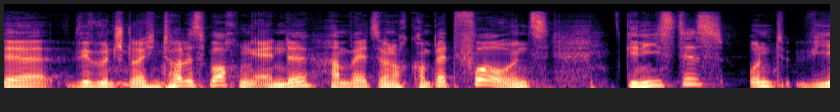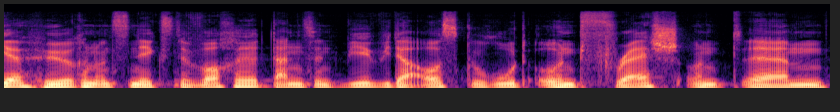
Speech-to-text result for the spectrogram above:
Der, wir wünschen euch ein tolles Wochenende. Haben wir jetzt noch komplett vor uns. Genießt es und wir hören uns nächste Woche. Dann sind wir wieder ausgeruht und fresh und ähm,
